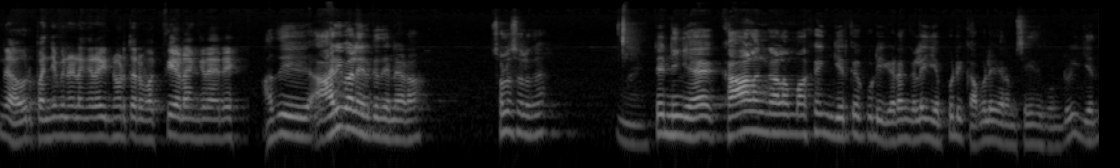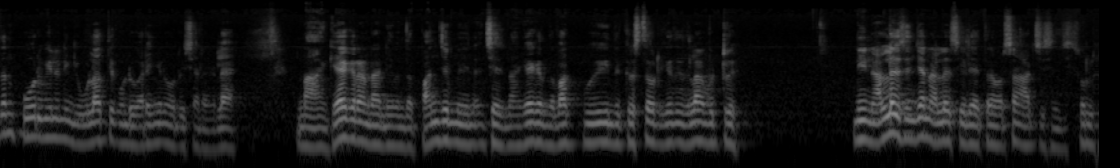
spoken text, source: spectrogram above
இல்லை அவர் பஞ்சமி நிலங்கிற இன்னொருத்தர் வக்ஃபி இடங்கிறாரு அது அறிவாலயம் இருக்குது என்ன இடம்? சொல்ல சொல்லுங்கள் நீங்கள் காலங்காலமாக இங்கே இருக்கக்கூடிய இடங்களை எப்படி கபலீகரம் செய்து கொண்டு எதன் போர்வையில் நீங்கள் உலாத்தி கொண்டு வரீங்கன்னு ஒரு விஷயம் இருக்குல்ல? நான் கேட்குறேன்டா நீ இந்த பஞ்சமி சரி நான் கேட்குற இந்த வக்பு இந்த கிறிஸ்தவருக்கு எது இதெல்லாம் விட்டுரு. நீ நல்லது செஞ்சால் நல்லது செய்யல எத்தனை வருஷம் ஆட்சி செஞ்சு சொல்லு.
